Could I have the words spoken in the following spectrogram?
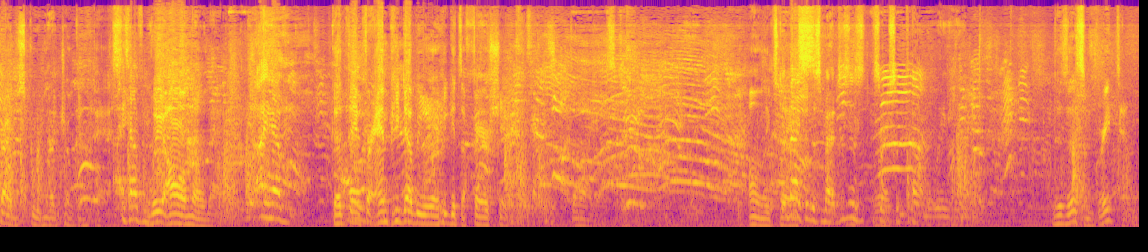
Tried to screw Mark Joka in the past. I have. We all know that. I have. Good thing for MPW where he gets a fair shake. That's all I gotta say. Only Get back to this match. This is some, some talent in the ring. This is some great talent.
